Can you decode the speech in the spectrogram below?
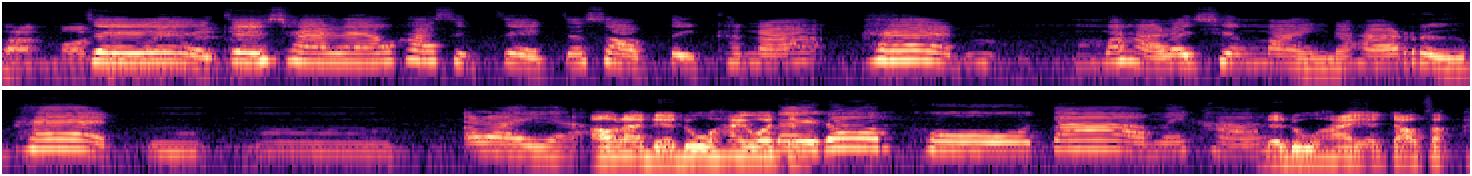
ศาสตร์มเจเชียงใหม่ไหมเจแชร์แล้วค่ะสิบเจ็ดจะสอบติดคณะแพทย์มหาลัยเชียงใหม่นะคะ หรือแพทย์ อืมอืมอะไรอะเอาละเดี๋ยวดูให้ว่าในจะรอบโควต้าไหมคะ เดี๋ยวดูให้เจ้าสักแพ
